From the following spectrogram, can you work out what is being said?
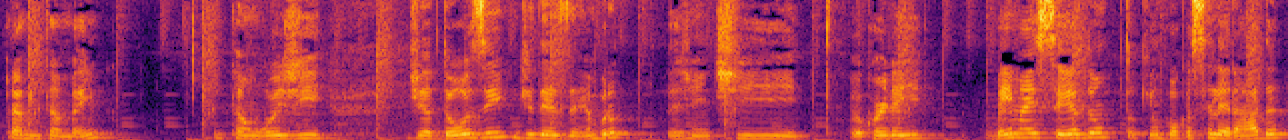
para mim também. Então hoje, dia 12 de dezembro, a gente. Eu acordei bem mais cedo, tô aqui um pouco acelerada.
